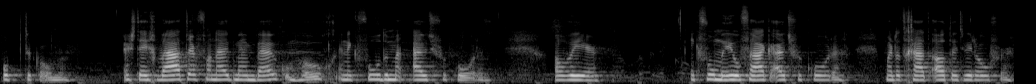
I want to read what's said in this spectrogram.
op te komen. Er steeg water vanuit mijn buik omhoog en ik voelde me uitverkoren. Alweer. Ik voel me heel vaak uitverkoren, maar dat gaat altijd weer over.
